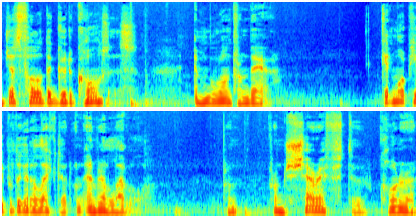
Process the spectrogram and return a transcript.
just follow the good causes, and move on from there. Get more people to get elected on every level, from from sheriff to corner.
